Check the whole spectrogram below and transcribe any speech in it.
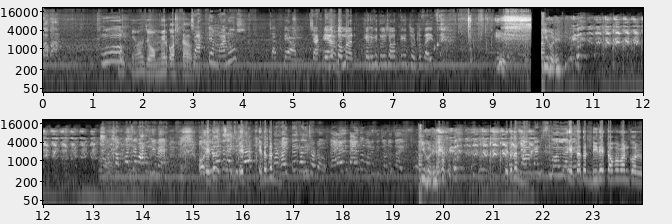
বাবা। জম্মের কষ্ট হবে। চারটে মানুষ চারটে আম। চারটে আম। তোমার কেন কি তুমি সবার থেকে ছোট সাইজ तो চপ্পল ও এটা হ্যাঁ? এটা তো হাইটটাই খালি ছোট। তাই তাই তো বলেছি ছোট সাইজ কি এটা তো এটা তো ডাইরেক্ট অপমান করল।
